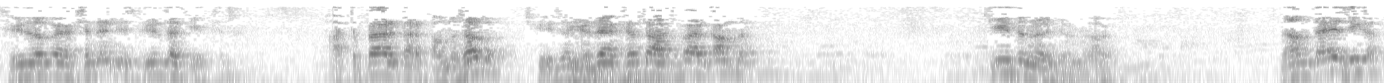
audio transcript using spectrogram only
ਸਰੀਰ ਦਾ ਕੋਈ ਐਕਸ਼ਨ ਹੈ ਨਹੀਂ ਸਰੀਰ ਦਾ ਕੀ ਐਕਸ਼ਨ ਹੱਥ ਪੈਰ ਕਰ ਕੰਮ ਸਭ। ਸਰੀਰ ਦਾ ਐਕਸ਼ਨ ਤਾਂ ਹੱਥ ਪੈਰ ਕੰਮ। ਚੀਤ ਨਾਲ ਜੁੜਨਾ। ਨਾਮ ਤਾਂ ਇਹ ਸੀਗਾ।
